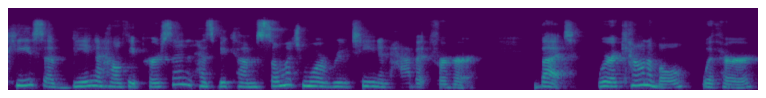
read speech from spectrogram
piece of being a healthy person has become so much more routine and habit for her. But we're accountable with her.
